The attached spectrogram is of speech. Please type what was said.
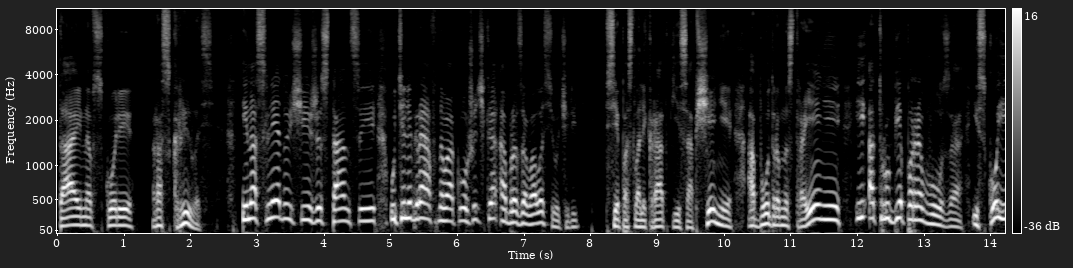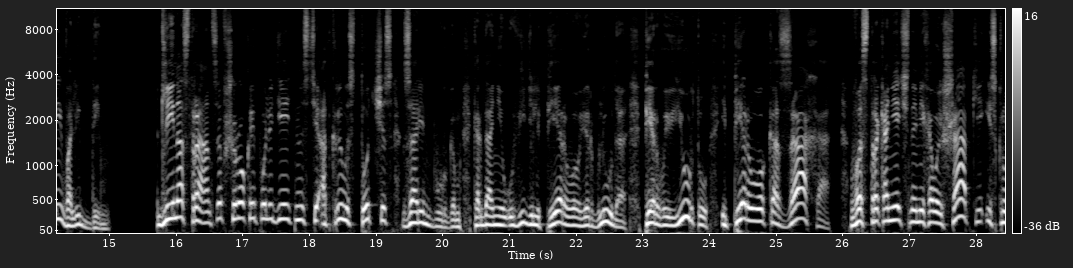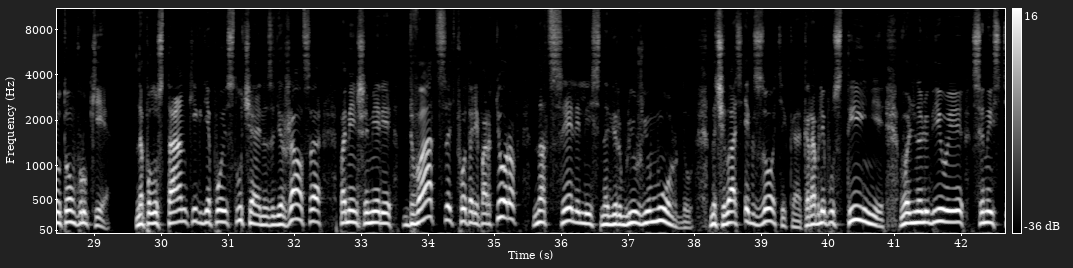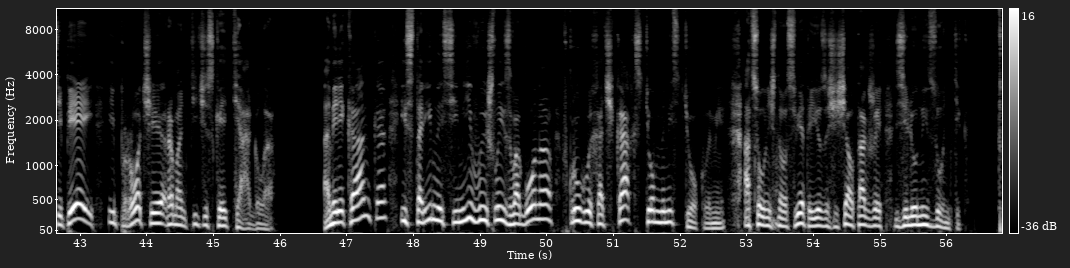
Тайна вскоре раскрылась, и на следующей же станции у телеграфного окошечка образовалась очередь. Все послали краткие сообщения о бодром настроении и о трубе паровоза, из коей валит дым. Для иностранцев широкое поле деятельности открылось тотчас за Оренбургом, когда они увидели первого верблюда, первую юрту и первого казаха в остроконечной меховой шапке и с кнутом в руке — на полустанке, где поезд случайно задержался, по меньшей мере 20 фоторепортеров нацелились на верблюжью морду. Началась экзотика, корабли пустыни, вольнолюбивые сыны степей и прочее романтическое тягло. Американка из старинной семьи вышла из вагона в круглых очках с темными стеклами. От солнечного света ее защищал также зеленый зонтик.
